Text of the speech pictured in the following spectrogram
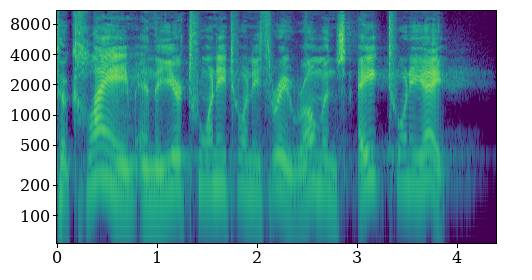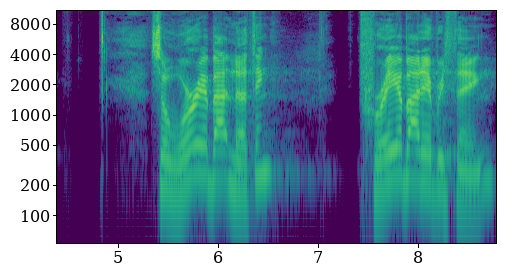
to claim in the year 2023, Romans 8 28. So worry about nothing, pray about everything,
